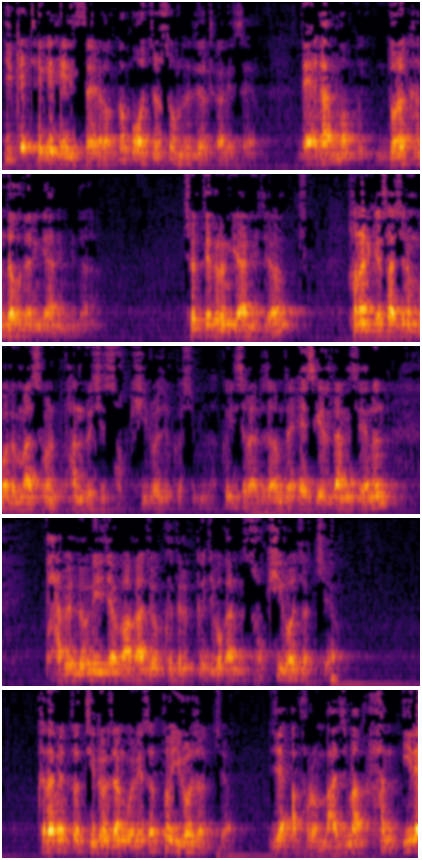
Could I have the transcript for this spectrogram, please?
이렇게 되게 돼 있어요. 그뭐 어쩔 수 없는데 어떡하겠어요. 내가 뭐 노력한다고 되는 게 아닙니다. 절대 그런 게 아니죠. 하나님께서 하시는 모든 말씀은 반드시 속히 이루어질 것입니다. 그 이스라엘 사람들 에스겔 당시에는 바벨론이 이제 와가지고 그들을 끄집어가는 속히 이루어졌죠. 그 다음에 또 디로 장군에서 또 이루어졌죠. 이제 앞으로 마지막 한 일에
